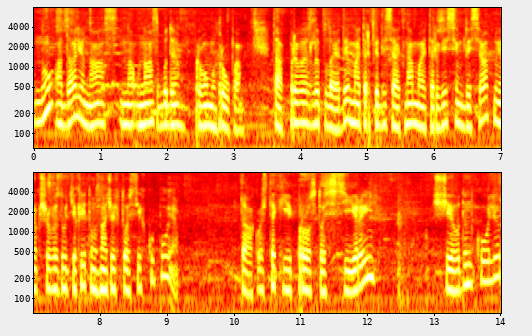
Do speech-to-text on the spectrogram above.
Ну, а далі у нас, на, у нас буде промгрупа. Так, привезли пледи, метр 50 на метр 80. Ну, якщо везуть їх літом, значить хтось їх купує. Так, ось такий просто сірий. Ще один колір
